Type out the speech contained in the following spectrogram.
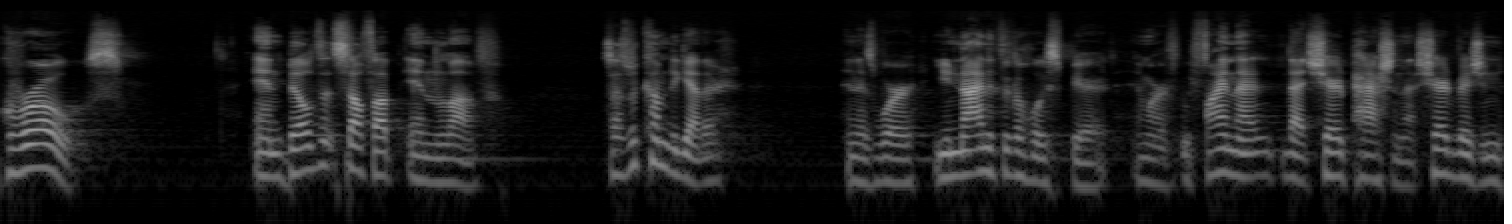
grows and builds itself up in love. So as we come together and as we're united through the Holy Spirit and we find that, that shared passion, that shared vision,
